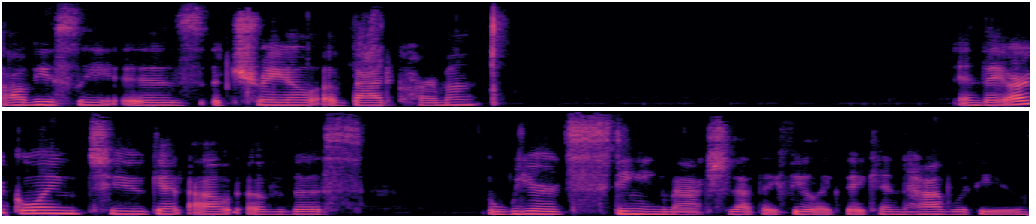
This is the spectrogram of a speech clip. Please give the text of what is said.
obviously is a trail of bad karma. And they are going to get out of this weird stinging match that they feel like they can have with you.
